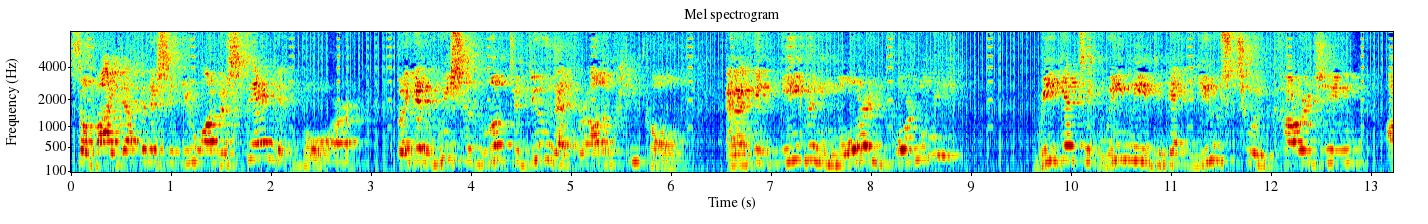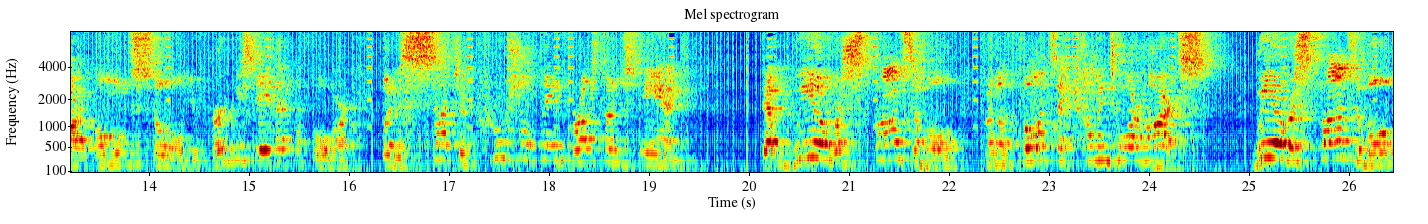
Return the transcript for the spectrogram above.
So by definition, you understand it more. But again, we should look to do that for other people. And I think even more importantly, we get to we need to get used to encouraging our own soul. You've heard me say that before, but it's such a crucial thing for us to understand that we are responsible for the thoughts that come into our hearts. We are responsible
